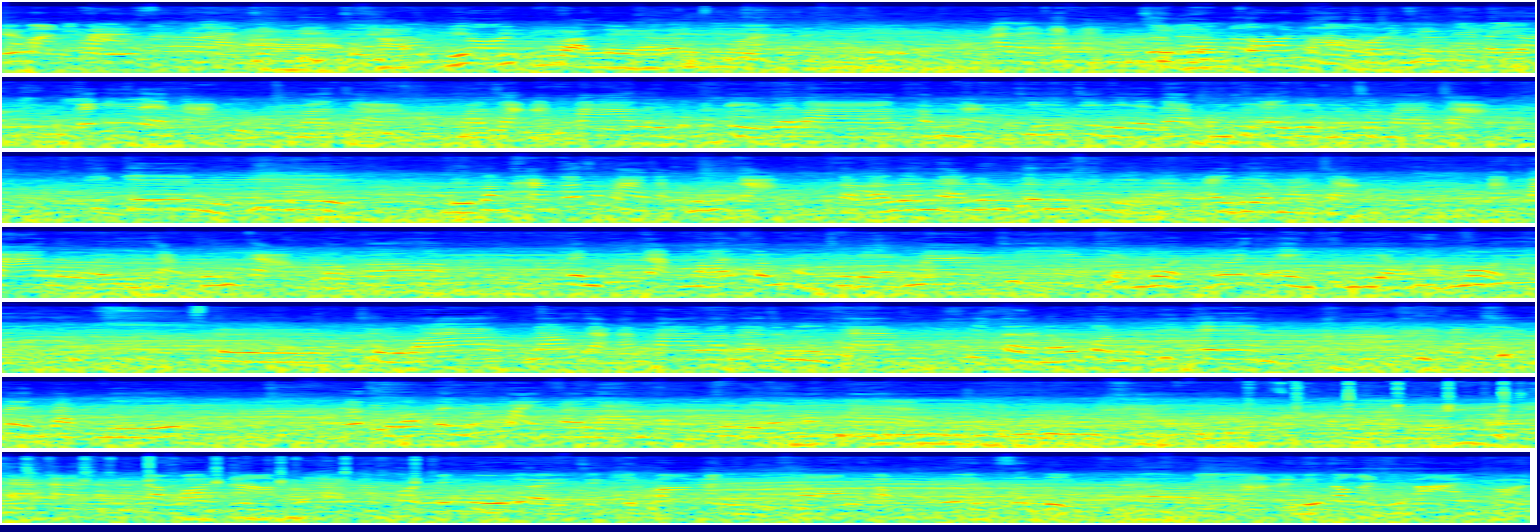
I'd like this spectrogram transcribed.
พี่วันโปรดิวเซอร์ค่ะอ่าจุดครับเริ่มพี่ต้นพี่วันเลยก็ได้พี่อะไรนะคะจุดเริ่มต้นของโปรเจกต์ในประโยชน์ก็นี่เลยค่ะมาจากมาจากอัตตาเลยปกติเวลาทำหนังที่ g d s เนี่ยบางทีไอเดียมันจะมาจากพี่เก้งหรือพี่หรือบางครั้งก็จะมาจากพุ่มกับแต่ว่าเรื่องเนี้ยเรื่องเพื่อนไม่สนิทอะไอเดียมาจากอัตตาเลยมาจากพุ่มกับแล้วก็เป็นพุ่มกับน้อยคนของ g d s มากที่เขียนบทด้วยตัวเองคนเดียวทั้งหมด คือถือว่านอกจากอัตตาแล้วน่าจะมีแค่พี่เต๋อนวพลกับพี่เก้งที่เป็นแบบนี้ ก็ถือว่าเป็นรุ่นใหม่ไฟแรงของ g d s มากๆแต่ว่าน้ำแรกทุกคนไม่รู้เลย จะคิดว่ามันพ้องกับเพื่อนสนิทอะอันนี้ต้องอธิบายก่อน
